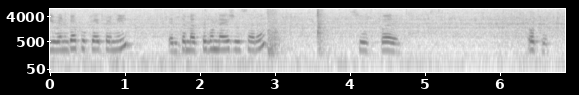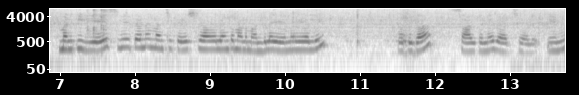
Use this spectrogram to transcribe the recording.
ఈవెన్గా కుక్ అయిపోయినాయి. ఎంత మెత్తగా ఉన్నాయో చూసారా? సూపర్. ఓకే. మనకి ఏ స్వీట్ అయినా మంచి టేస్ట్ రావాలంటే మనం అందులో ఏమేయాలి కొద్దిగా సాల్ట్ అనేది యాడ్ చేయాలి. నేను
